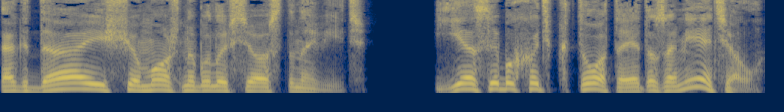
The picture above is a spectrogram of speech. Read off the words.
тогда еще можно было все остановить. Если бы хоть кто-то это заметил,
